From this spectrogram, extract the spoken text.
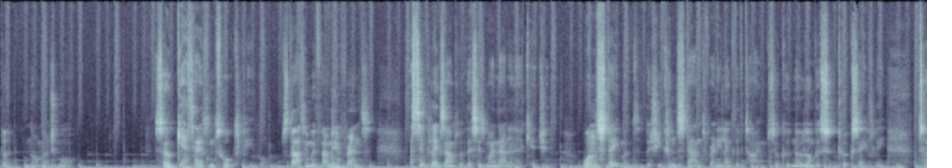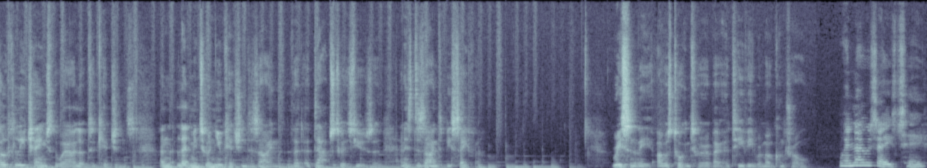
but not much more. So get out and talk to people, starting with family and friends. A simple example of this is my nan in her kitchen. One statement that she couldn't stand for any length of time, so could no longer cook safely, totally changed the way I looked at kitchens and led me to a new kitchen design that adapts to its user and is designed to be safer. Recently, I was talking to her about her TV remote control. When I was 80,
